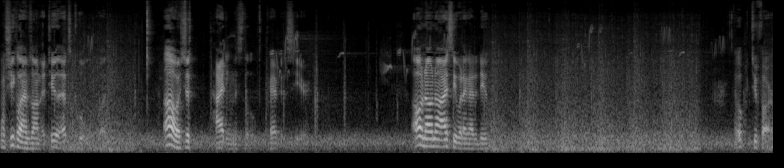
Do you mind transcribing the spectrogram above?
Well, she climbs on it too. That's cool, but oh, it's just hiding this little crevice here. Oh no, no, I see what I got to do. Oh, too far.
